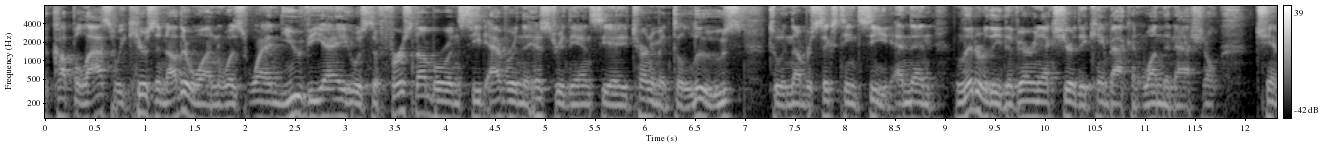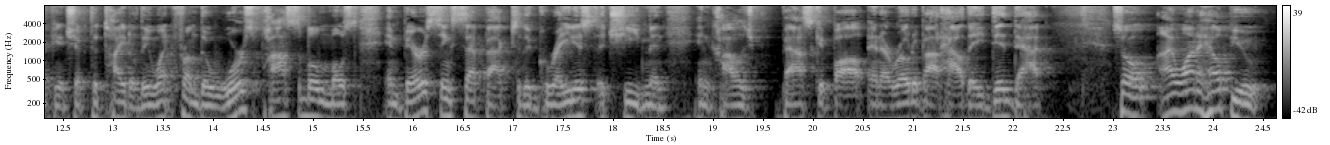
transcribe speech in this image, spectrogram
a couple last week. Here's another one was when UVA, who was the first number one seed ever in the history of the NCAA tournament to lose to a number 16 seed. And then literally the very next year, they came back and won the national championship, the title. They went from the worst possible, most embarrassing setback to the greatest achievement in college basketball. And I wrote about how they did that. So I want to help you.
